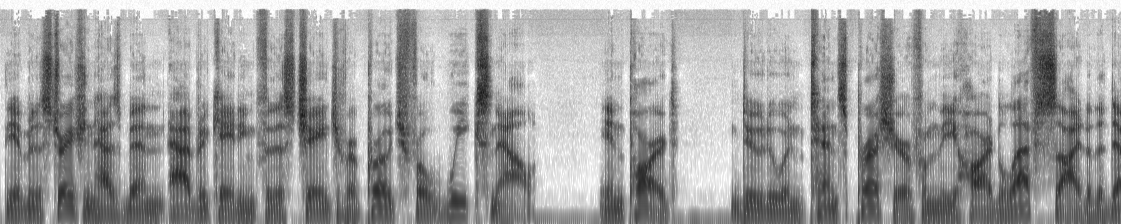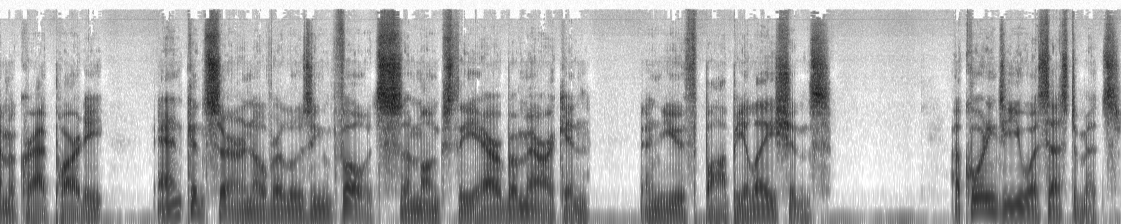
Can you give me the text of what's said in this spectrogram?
The administration has been advocating for this change of approach for weeks now, in part due to intense pressure from the hard left side of the Democrat Party and concern over losing votes amongst the Arab American and youth populations. According to U.S. estimates,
